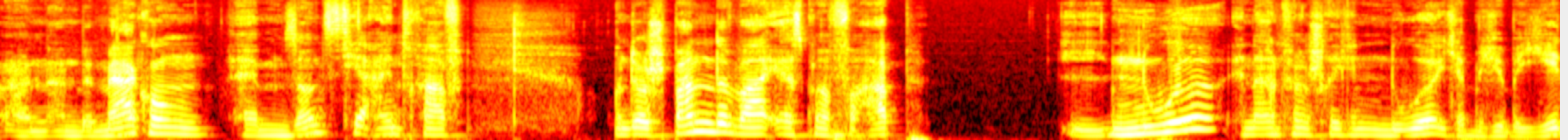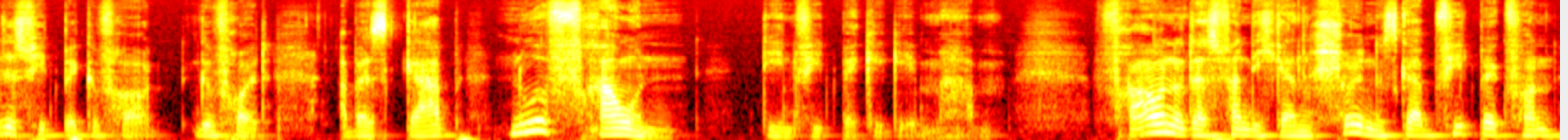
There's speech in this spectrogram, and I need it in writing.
an, an, Bemerkungen ähm, sonst hier eintraf. Und das Spannende war erstmal vorab, nur, in Anführungsstrichen nur, ich habe mich über jedes Feedback gefreut, aber es gab nur Frauen, die ein Feedback gegeben haben. Frauen, und das fand ich ganz schön, es gab Feedback von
